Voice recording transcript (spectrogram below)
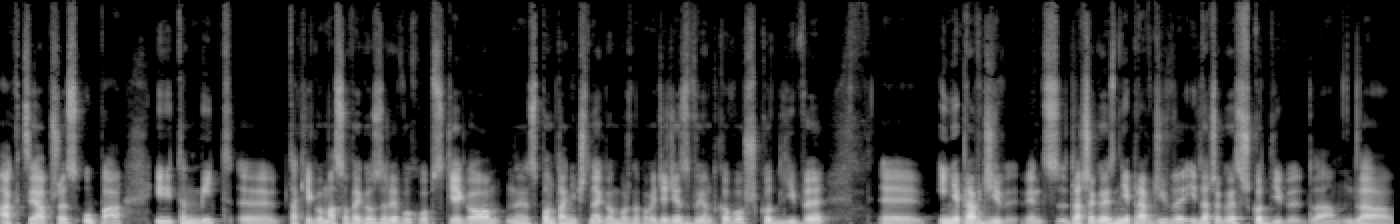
akcja przez UPA i ten mit takiego masowego zrywu chłopskiego, spontanicznego można powiedzieć, jest wyjątkowo szkodliwy i nieprawdziwy. Więc dlaczego jest nieprawdziwy i dlaczego jest szkodliwy dla, dla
